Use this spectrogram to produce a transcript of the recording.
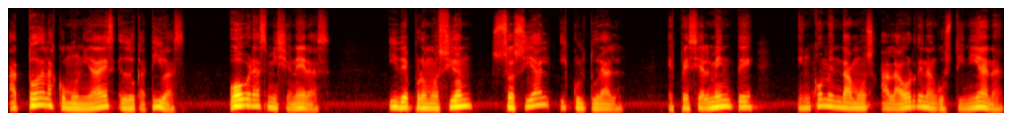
a todas las comunidades educativas, obras misioneras y de promoción social y cultural, especialmente encomendamos a la orden agustiniana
